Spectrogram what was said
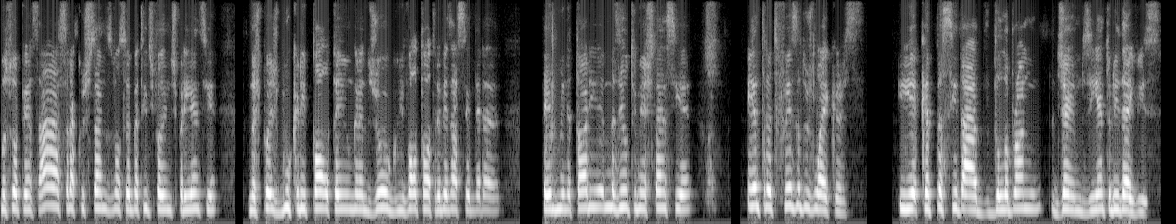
uma pessoa pensa: ah, será que os Suns vão ser batidos pela inexperiência? Mas depois Booker e Paul têm um grande jogo e voltam outra vez a acender a, a eliminatória. Mas em última instância, entre a defesa dos Lakers e a capacidade de LeBron James e Anthony Davis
